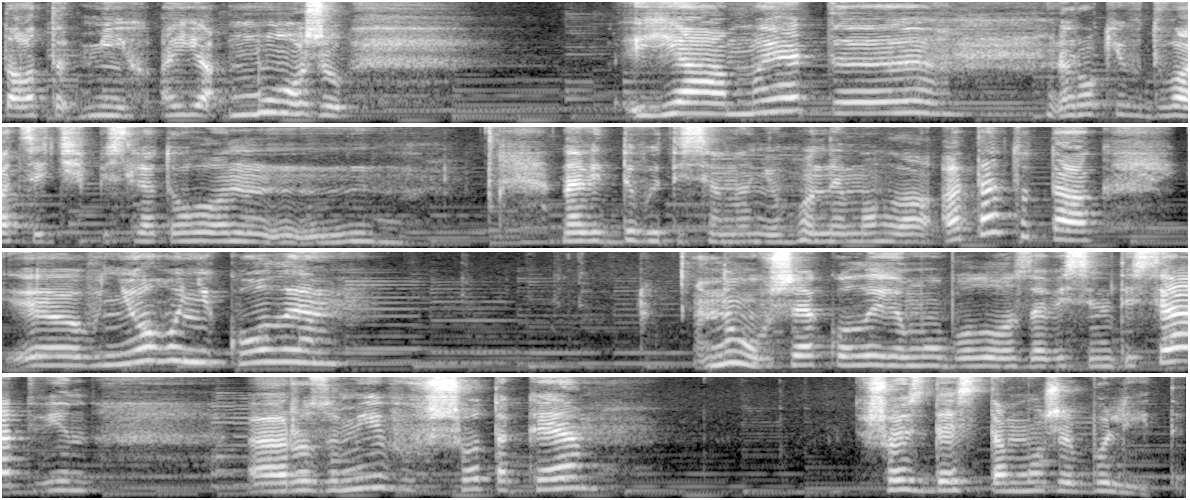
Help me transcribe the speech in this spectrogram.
тато міг, а я можу. Я мед е, років 20 після того навіть дивитися на нього не могла. А тато так, е, в нього ніколи, ну, вже коли йому було за 80, він е, розумів, що таке щось десь там може боліти.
